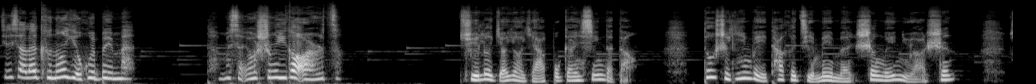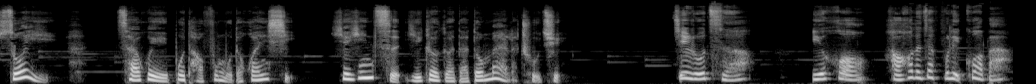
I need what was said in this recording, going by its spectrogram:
接下来可能也会被卖。”他们想要生一个儿子，徐乐咬咬牙，不甘心的道：“都是因为他和姐妹们身为女儿身，所以才会不讨父母的欢喜，也因此一个个的都卖了出去。既如此，以后好好的在府里过吧。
